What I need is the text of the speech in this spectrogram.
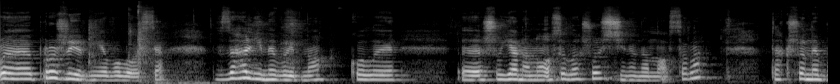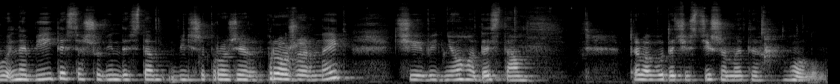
е, прожирнює волосся. Взагалі не видно, коли е, що я наносила щось чи не наносила. Так що не, не бійтеся, що він десь там більше прожир, прожирнить, чи від нього десь там треба буде частіше мити голову.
